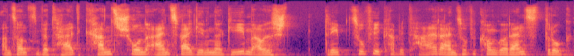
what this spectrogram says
ansonsten verteilt, kann es schon ein, zwei Gewinner geben. Aber das strebt so viel Kapital rein, so viel Konkurrenzdruck.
